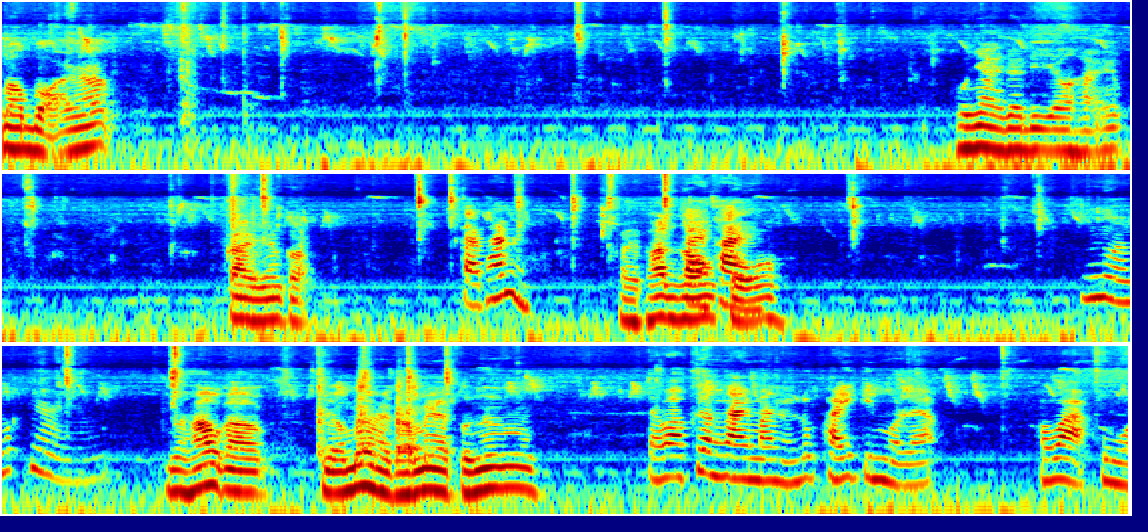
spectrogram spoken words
เบาบ่อยเนาะผู้ใหญ่จะดีเอาใหายไก่ยังก็ไก่พันธุ์ไก่พันสองไก่ไข่โต หน่วยมักใหญ่นะเฮากับเดี๋ยวเมื่อให้กับแม่ตัวหนึงแต่ว่าเครื่องในมันลูกไผ่กินหมดแล้ว เพราะว่าครัว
